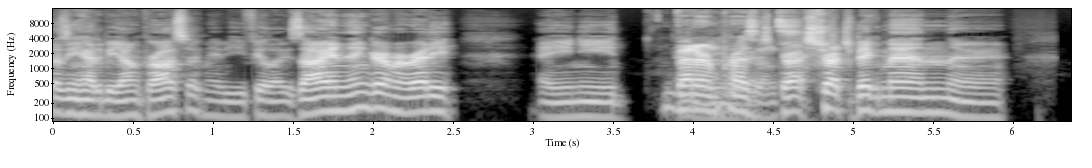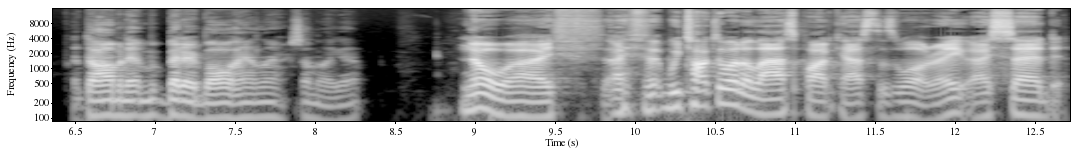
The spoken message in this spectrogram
doesn't even have to be a young prospect. Maybe you feel like Zion and Ingram are ready, and you need veteran presence, stretch, stretch big men or a dominant, better ball handler, something like that. No, I, I, we talked about it last podcast as well, right? I said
